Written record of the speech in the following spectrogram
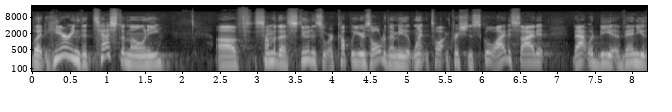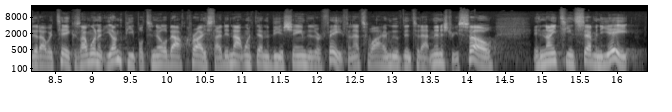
But hearing the testimony of some of the students who were a couple years older than me that went and taught in Christian school, I decided that would be a venue that I would take because I wanted young people to know about Christ. I did not want them to be ashamed of their faith, and that's why I moved into that ministry. So in 1978,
